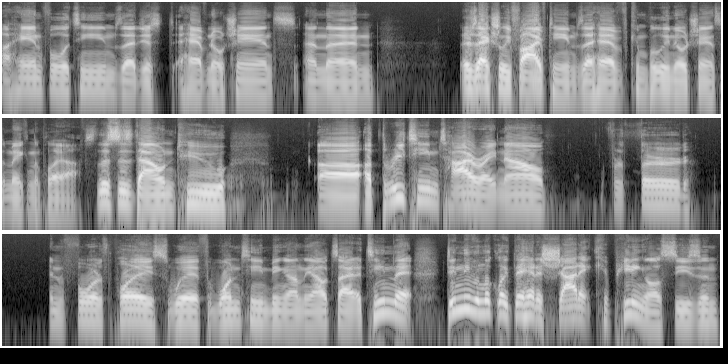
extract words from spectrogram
a handful of teams that just have no chance, and then there's actually five teams that have completely no chance of making the playoffs. This is down to uh, a three-team tie right now for third and fourth place, with one team being on the outside. A team that didn't even look like they had a shot at competing all season,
